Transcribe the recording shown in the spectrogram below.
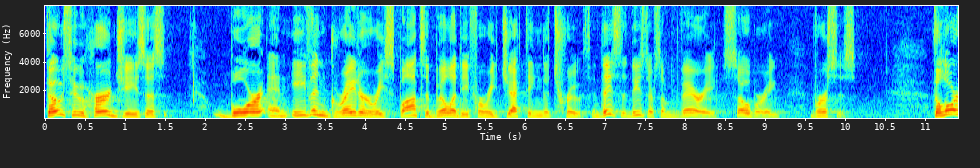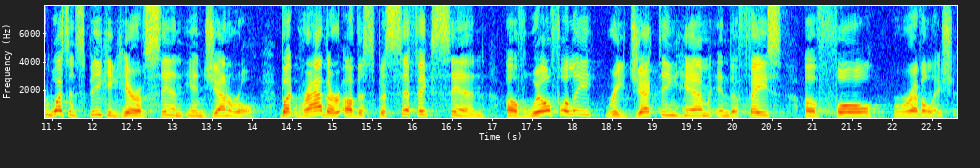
those who heard Jesus bore an even greater responsibility for rejecting the truth. And these, these are some very sobering verses. The Lord wasn't speaking here of sin in general, but rather of the specific sin of willfully rejecting him in the face of full revelation.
